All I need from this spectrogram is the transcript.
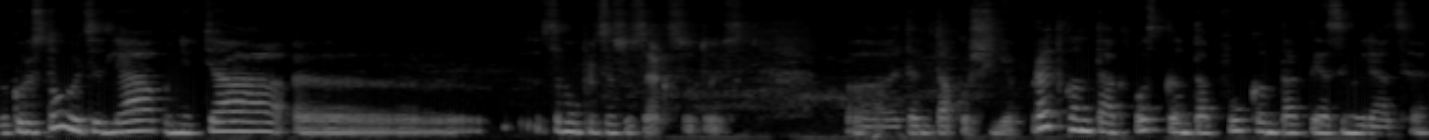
використовується для поняття е, самого процесу сексу. Тобто, е, там також є предконтакт, постконтакт, фулконтакт і асиміляція.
